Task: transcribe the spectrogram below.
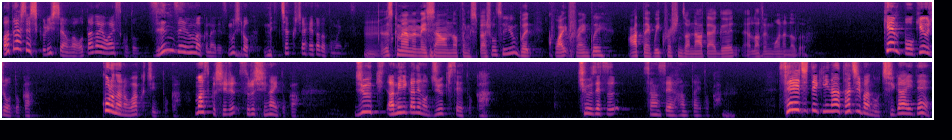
私たちクリスチャンはお互いを愛すこと全然うまくないですむしろめちゃくちゃ下手だと思います Mm, This commandment may sound nothing special to you, but quite frankly, I think we Christians are not that good at loving one another. 憲法9条とかコロナのワクチンとかマスクするしないとか銃規アメリカでの銃規制とか中絶賛成反対とか政治的な立場の違いで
